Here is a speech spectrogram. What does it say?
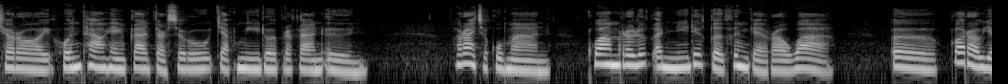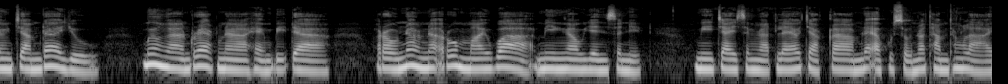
ชรอยหนทางแห่งการตรัสรู้จากมีโดยประการอื่น ราชกุมาร ความระลึกอันนี้ได้เกิดขึ้นแก่เราว่า เออ ก็เรายังจำได้อยู่ เมื่องานแรกนาแห่งบิดา เรานั่งณร่มไม้ว่ามีเงาเย็นสนิท มีใจสงัดแล้วจากกามและอกุศลธรรมทั้งหลาย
